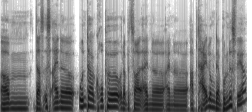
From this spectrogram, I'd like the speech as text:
Ähm, das ist eine Untergruppe oder beziehungsweise eine, eine Abteilung der Bundeswehr,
